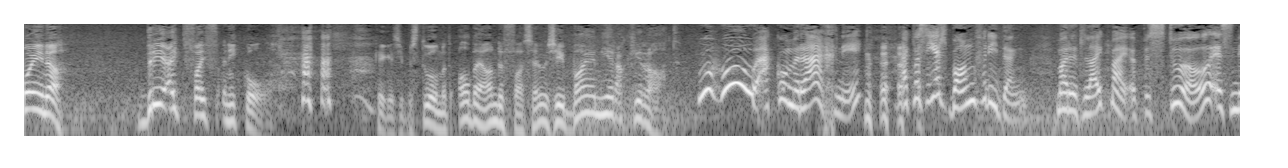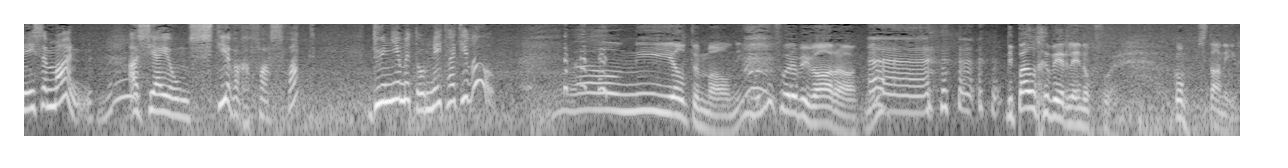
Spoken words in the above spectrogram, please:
Moina. 3 uit 5 in die kol. Kyk, as jy pistool met albei hande vashou, is jy baie meer akkuraat. Woehoe, ek kom reg, nê? Ek was eers bang vir die ding, maar dit lyk my 'n pistool is nes 'n man. As jy hom stewig vasvat, doen jy met hom net wat jy wil. Wel, nie heeltemal nie. Moenie voor op die waar raak nie. Die pylgeweer lê nog voor. Kom, staan hier.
